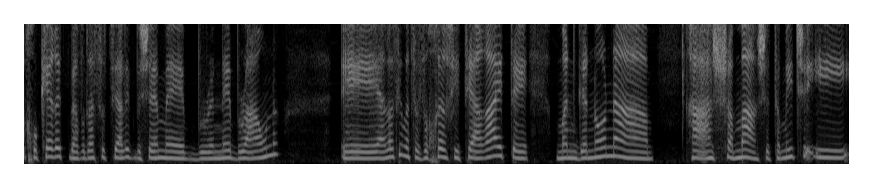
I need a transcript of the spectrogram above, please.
חוקרת בעבודה סוציאלית בשם אה, ברנה בראון. אה, אני לא יודעת אם אתה זוכר, שהיא תיארה את אה, מנגנון ההאשמה, שתמיד שהיא...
